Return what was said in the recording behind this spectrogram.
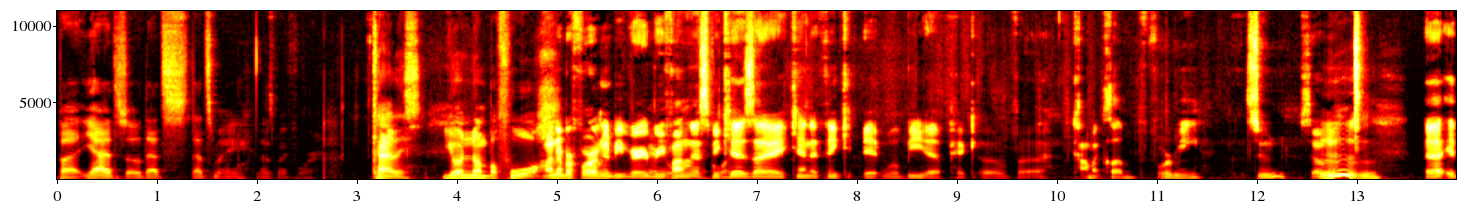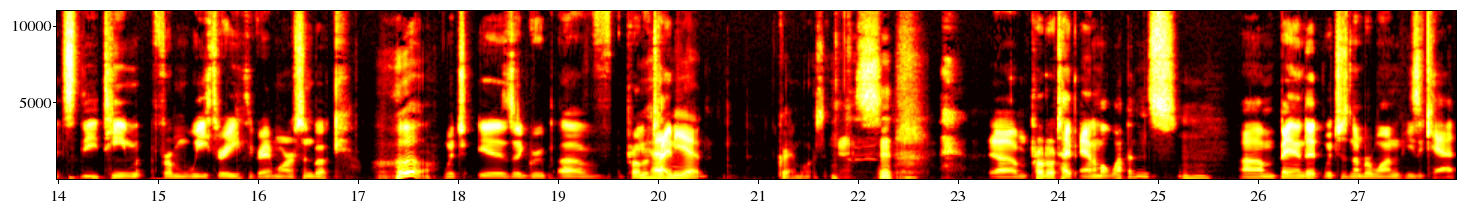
But yeah, so that's that's my that's my. Kylie, you're number four. My number four, I'm going to be very, Very brief on this four. because I kind of think it will be a pick of uh, Comic Club for me soon. So Ooh. uh, it's the team from We Three, the Grant Morrison book, Huh. which is a group of You had prototype me at Grant Morrison. yes. um, prototype animal weapons. Mhm. Um, Bandit, which is number one, he's a cat.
